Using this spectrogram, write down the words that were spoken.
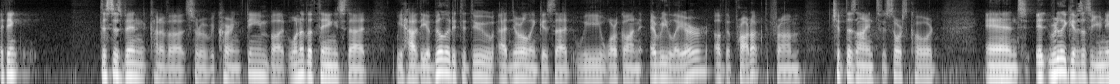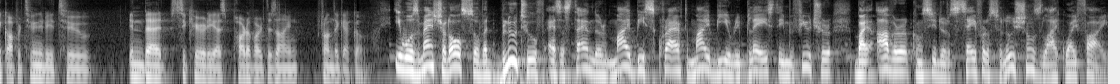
I think this has been kind of a sort of recurring theme, but one of the things that we have the ability to do at Neuralink is that we work on every layer of the product from chip design to source code. And it really gives us a unique opportunity to embed security as part of our design from the get-go. It was mentioned also that Bluetooth as a standard might be scrapped, might be replaced in the future by other considered safer solutions like Wi-Fi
